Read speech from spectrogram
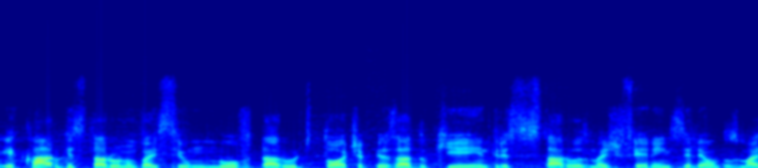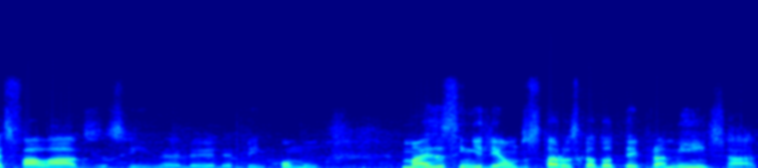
é, claro que esse tarô não vai ser um novo tarô de Tote, apesar do que entre esses tarôs mais diferentes ele é um dos mais falados, assim, né? Ele, ele é bem comum. Mas assim, ele é um dos tarôs que eu adotei para mim, sabe?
